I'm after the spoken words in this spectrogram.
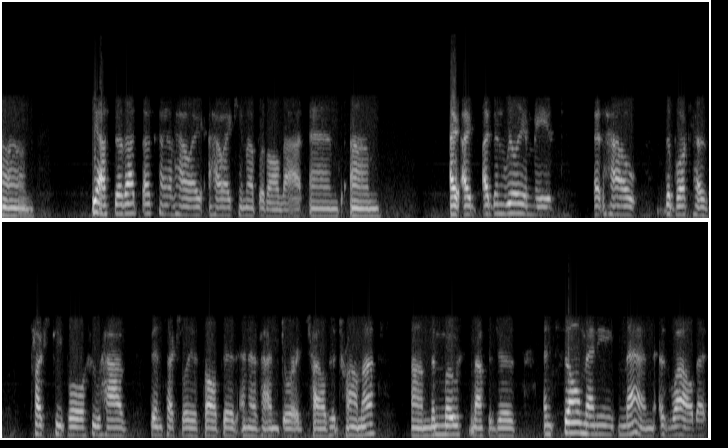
um, yeah. So that that's kind of how I how I came up with all that, and um, I, I I've been really amazed at how the book has touched people who have been sexually assaulted and have endured childhood trauma. Um, the most messages, and so many men as well that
